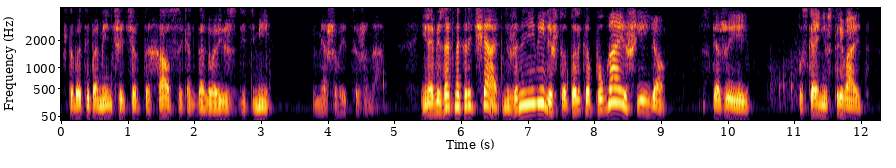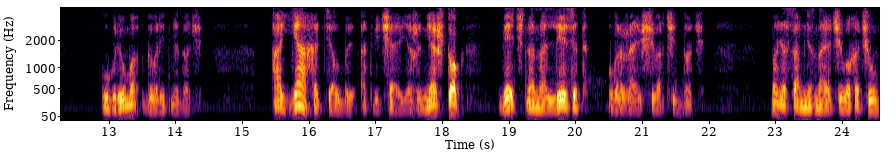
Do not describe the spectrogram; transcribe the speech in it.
чтобы ты поменьше чертыхался, когда говоришь с детьми, — вмешивается жена. И не обязательно кричать. Неужели не видишь, что только пугаешь ее? Скажи ей, пускай не встревает. Угрюмо говорит мне дочь. А я хотел бы, отвечаю я жене, чтоб вечно она лезет, угрожающе ворчит дочь. Но я сам не знаю, чего хочу.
